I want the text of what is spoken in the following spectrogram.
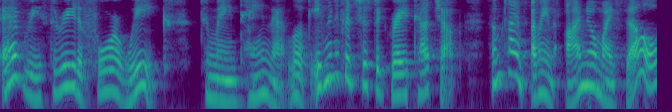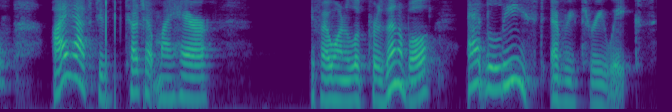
every three to four weeks to maintain that look, even if it's just a gray touch up. Sometimes, I mean, I know myself, I have to touch up my hair if I want to look presentable at least every three weeks.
